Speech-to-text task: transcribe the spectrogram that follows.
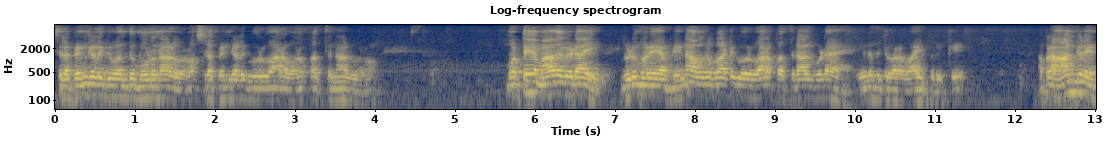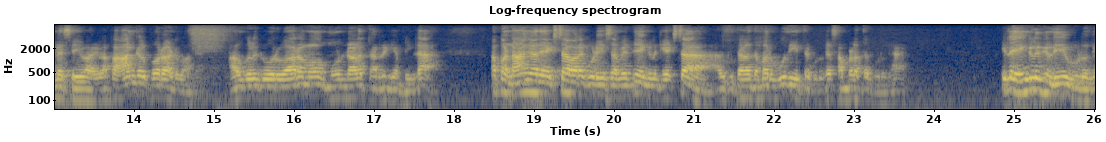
சில பெண்களுக்கு வந்து மூணு நாள் வரும் சில பெண்களுக்கு ஒரு வாரம் வரும் பத்து நாள் வரும். மொட்டைய மாதவிடாய் விடுமுறை அப்படின்னா அவங்க பாட்டுக்கு ஒரு வாரம் பத்து நாள் கூட இருந்துட்டு வர வாய்ப்பு இருக்குது அப்புறம் ஆண்கள் என்ன செய்வார்கள்? அப்போ ஆண்கள் போராடுவாங்க. அவங்களுக்கு ஒரு வாரமோ மூணு நாளோ தர்றீங்க அப்படிங்களா? அப்போ நாங்கள் அதை எக்ஸ்ட்ரா வரக்கூடிய சமயத்து எங்களுக்கு எக்ஸ்ட்ரா அதுக்கு தகுந்த மாதிரி ஊதியத்தை கொடுங்க சம்பளத்தை கொடுங்க. இல்லை எங்களுக்கு லீவ் கொடுங்க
